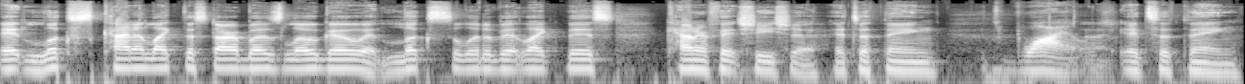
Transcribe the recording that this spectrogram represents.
it looks kind of like the Starbuzz logo. It looks a little bit like this. Counterfeit shisha. It's a thing. It's wild. Uh, it's a thing.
